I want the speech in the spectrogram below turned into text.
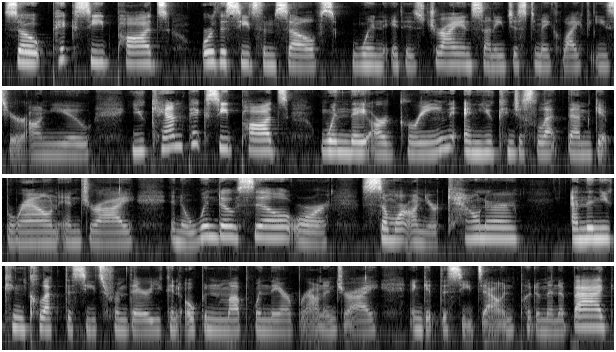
So pick seed pods or the seeds themselves when it is dry and sunny just to make life easier on you. You can pick seed pods when they are green and you can just let them get brown and dry in a windowsill or somewhere on your counter. And then you can collect the seeds from there. You can open them up when they are brown and dry and get the seeds out and put them in a bag.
